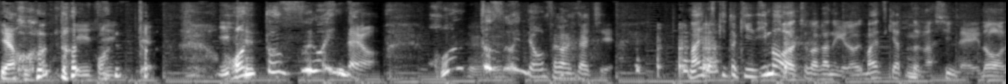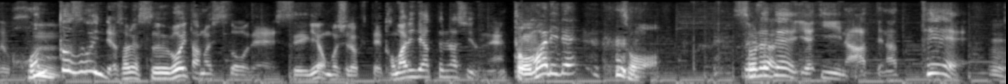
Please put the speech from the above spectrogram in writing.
いや、ほんと、月ほん一とって、ほんとすごいんだよ。ほんとすごいんだよ、大阪の人たち。毎月とき、今はちょっとわかんないけど、毎月やってたらしいんだけど、でもほんとすごいんだよ。それがすごい楽しそうで、すげえ面白くて、泊まりでやってるらしいのね。泊まりで？そう。それで、いや、いいなってなって、うん。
